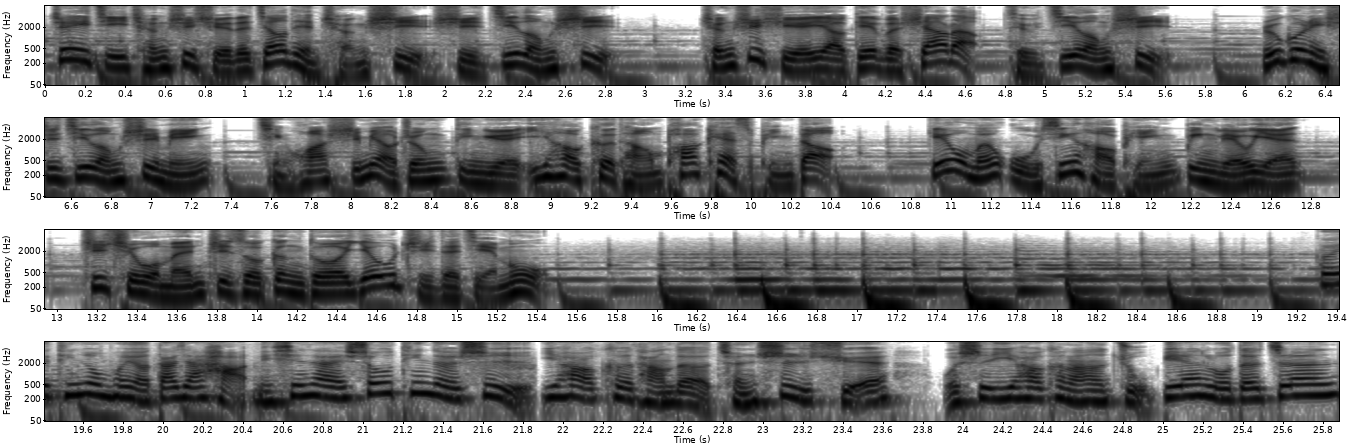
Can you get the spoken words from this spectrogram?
这一集城市学的焦点城市是基隆市。城市学要 give a shout out to 基隆市。如果你是基隆市民，请花十秒钟订阅一号课堂 Podcast 频道，给我们五星好评并留言，支持我们制作更多优质的节目。各位听众朋友，大家好，你现在收听的是一号课堂的城市学。我是一号课堂的主编罗德珍，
